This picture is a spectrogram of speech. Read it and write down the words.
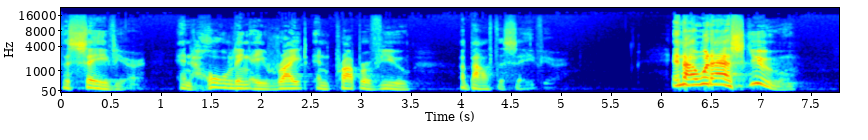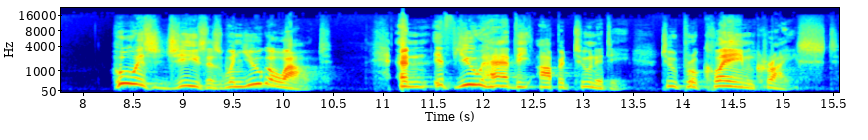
the Savior and holding a right and proper view about the Savior. And I would ask you, who is Jesus when you go out and if you have the opportunity to proclaim Christ,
